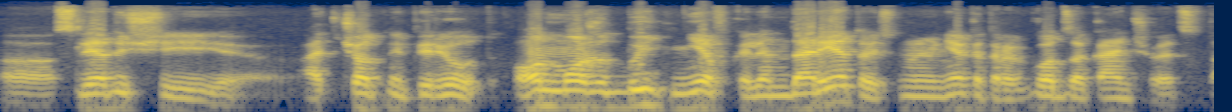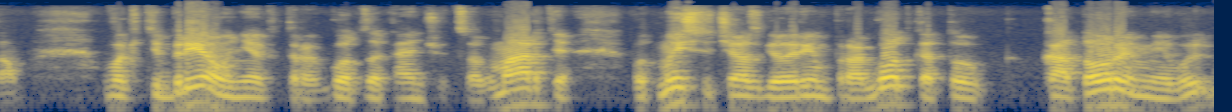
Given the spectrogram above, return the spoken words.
э, следующий отчетный период. Он может быть не в календаре, то есть ну, у некоторых год заканчивается там в октябре, у некоторых год заканчивается в марте. Вот мы сейчас говорим про год, которыми вы,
